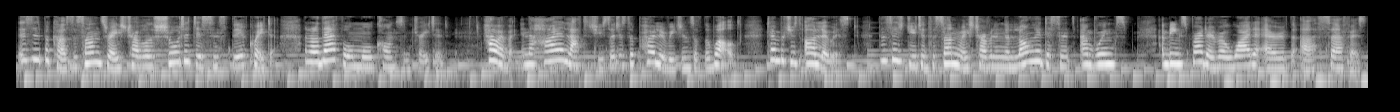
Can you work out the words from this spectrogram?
This is because the sun's rays travel a shorter distance to the equator and are therefore more concentrated. However, in the higher latitudes, such as the polar regions of the world, temperatures are lowest. This is due to the sun rays traveling a longer distance and, brings, and being spread over a wider area of the Earth's surface.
